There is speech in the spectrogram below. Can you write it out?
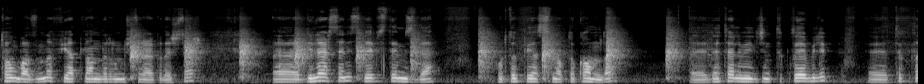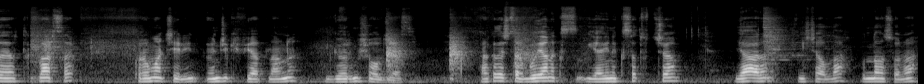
ton bazında fiyatlandırılmıştır arkadaşlar. Ee, dilerseniz web sitemizde hurtapiyası.com'da e, detaylı bilgi için tıklayabilip e, tıkla, tıklarsak kroman çeliğin önceki fiyatlarını görmüş olacağız. Arkadaşlar bu yanı yayını kısa tutacağım. Yarın inşallah bundan sonra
